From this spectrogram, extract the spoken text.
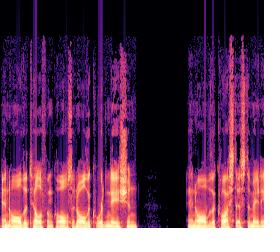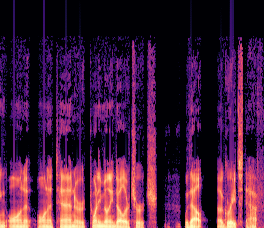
and all the telephone calls and all the coordination and all of the cost estimating on a on a 10 or 20 million dollar church without a great staff.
